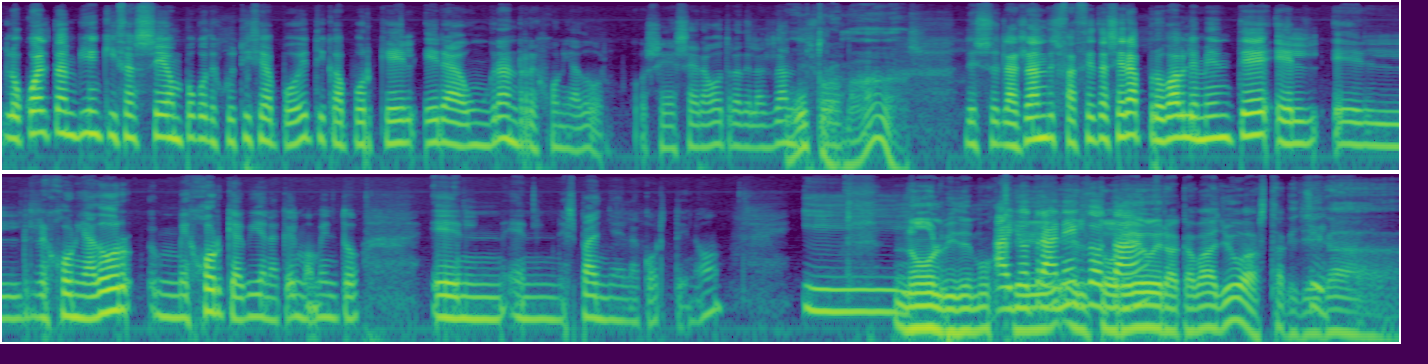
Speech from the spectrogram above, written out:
lo cual también quizás sea un poco de justicia poética porque él era un gran rejoneador. O sea, esa era otra de las grandes. Otra más de las grandes facetas, era probablemente el, el rejoneador mejor que había en aquel momento en, en España, en la corte, ¿no? Y no olvidemos que otra anécdota. el toreo era caballo hasta que llega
